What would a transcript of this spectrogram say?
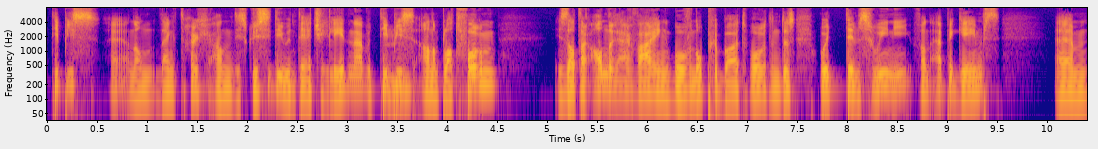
typisch, hè, en dan denk terug aan een discussie die we een tijdje geleden hebben, typisch aan een platform is dat er andere ervaringen bovenop gebouwd worden. Dus Tim Sweeney van Epic Games, ehm,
